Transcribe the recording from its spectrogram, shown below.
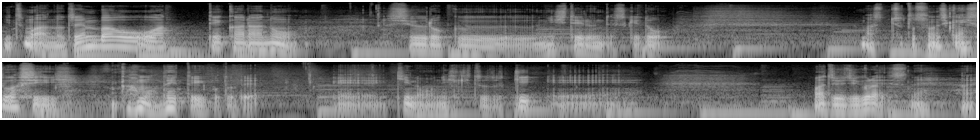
いつもあの前場を終わってからの収録にしてるんですけどまあちょっとその時間忙しいかもねということで、えー、昨日に引き続き、えー、まあ、10時ぐらいですね、はい。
